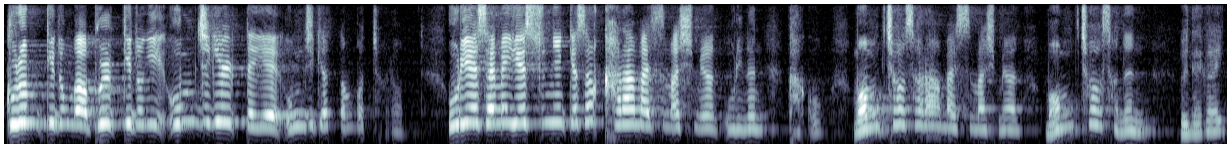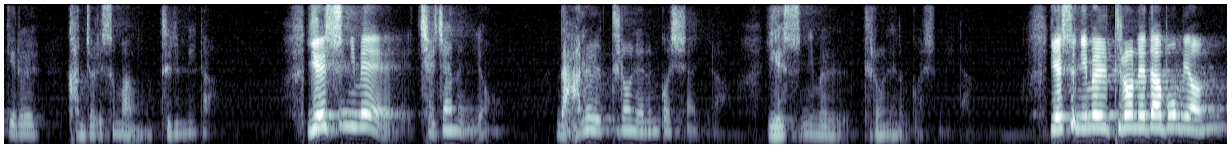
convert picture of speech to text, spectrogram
구름 기둥과 불 기둥이 움직일 때에 움직였던 것처럼 우리의 삶에 예수님께서 가라 말씀하시면 우리는 가고 멈춰서라 말씀하시면 멈춰서는 은혜가 있기를 간절히 소망 드립니다. 예수님의 제자는요. 나를 드러내는 것이 아니라 예수님을 드러내는 것입니다. 예수님을 드러내다 보면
